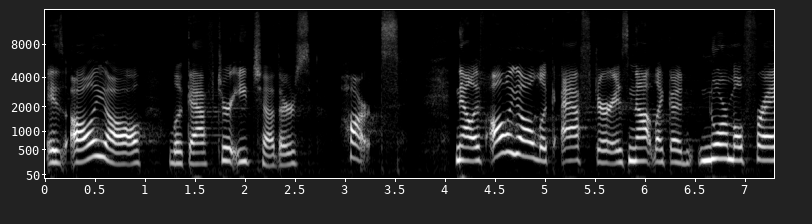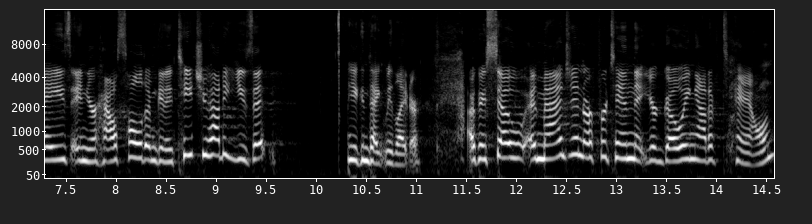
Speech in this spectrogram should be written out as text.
is all y'all look after each other's hearts. Now, if all y'all look after is not like a normal phrase in your household, I'm going to teach you how to use it. You can thank me later. Okay, so imagine or pretend that you're going out of town.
